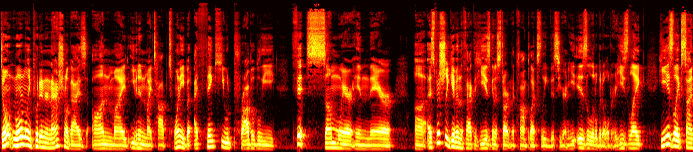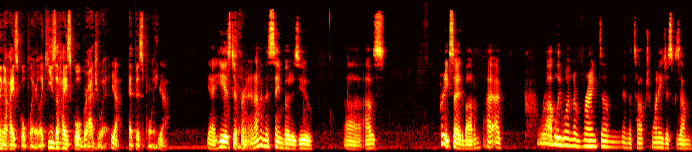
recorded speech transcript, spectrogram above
don't normally put international guys on my even in my top 20, but I think he would probably fit somewhere in there uh, especially given the fact that he is going to start in the complex league this year and he is a little bit older. He's like he is like signing a high school player. Like he's a high school graduate. Yeah. At this point. Yeah. Yeah, he is different, So- and I'm in the same boat as you. Uh, I was pretty excited about him. I, I probably wouldn't have ranked him in the top 20 just because I'm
